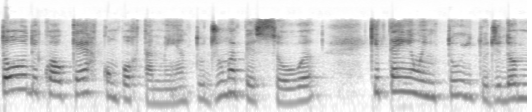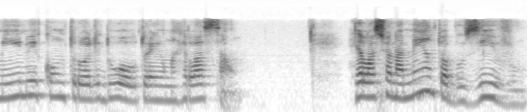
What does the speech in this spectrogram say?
todo e qualquer comportamento de uma pessoa que tenha o intuito de domínio e controle do outro em uma relação. Relacionamento abusivo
